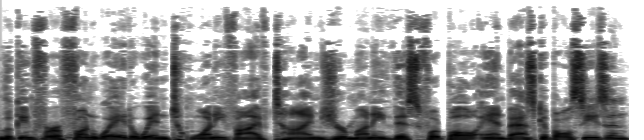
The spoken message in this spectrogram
Looking for a fun way to win 25 times your money this football and basketball season?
